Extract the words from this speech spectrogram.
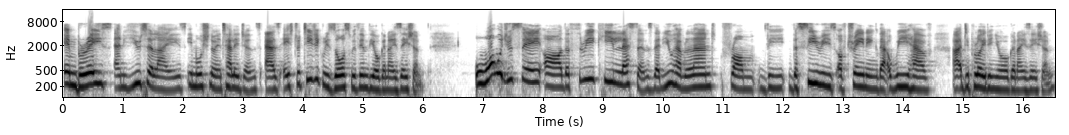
embrace and utilize emotional intelligence as a strategic resource within the organization. What would you say are the three key lessons that you have learned from the the series of training that we have uh, deployed in your organization?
